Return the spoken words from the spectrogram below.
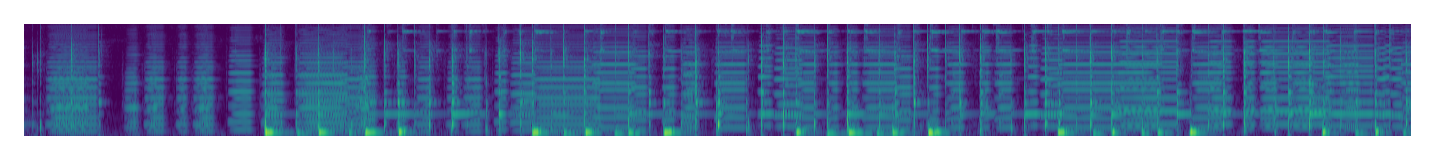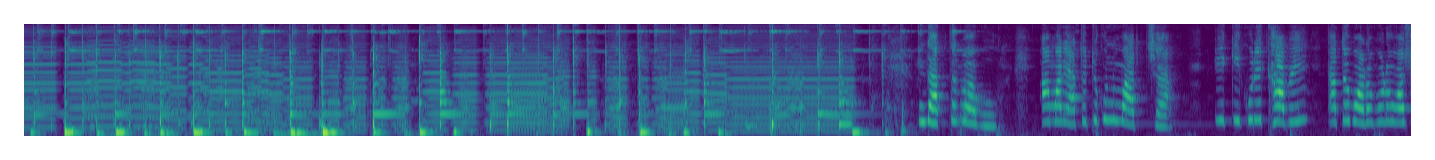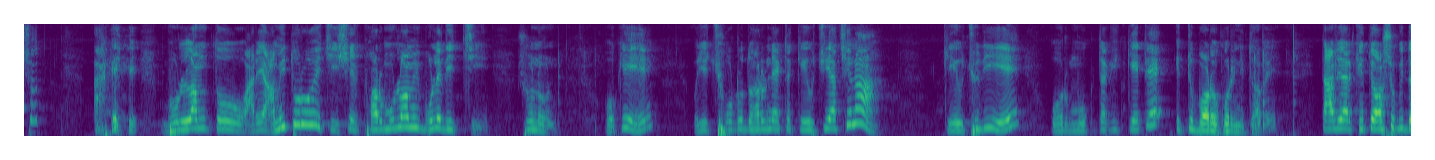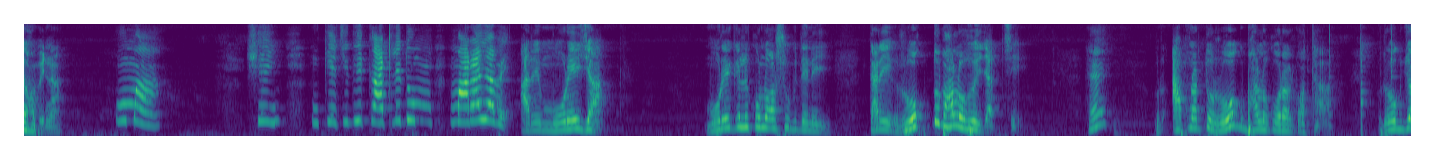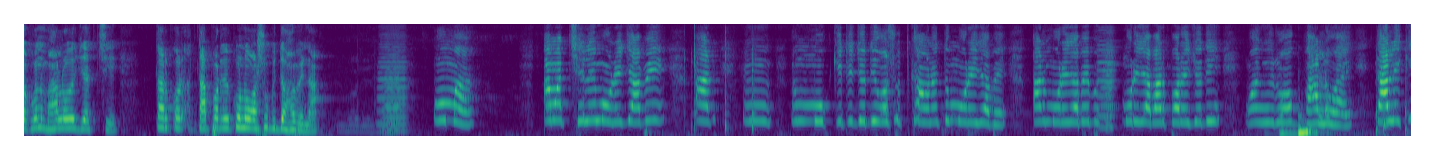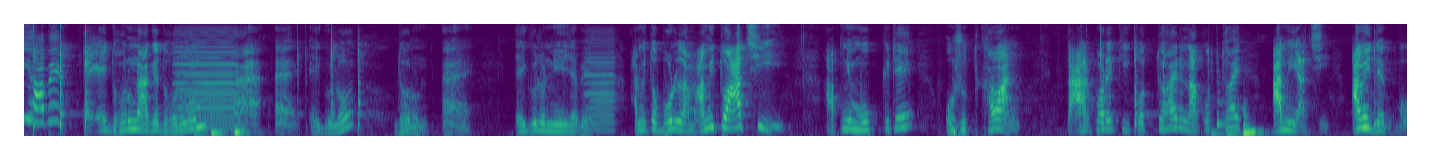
আরে বললাম তো আরে আমি তো রয়েছি সে ফর্মুলা আমি বলে দিচ্ছি। শুনুন ওকে ওই যে ছোটো ধরনের একটা কেউচি আছে না কেউচু দিয়ে ওর মুখটাকে কেটে একটু বড় করে নিতে হবে। তাহলে আর খেতে অসুবিধা হবে না। ও মা সেই কেচি দিয়ে কাটলে তো মারা যাবে। আরে মরে যাক। মরে গেলে কোনো অসুবিধা নেই। তারে রোগ তো ভালো হয়ে যাচ্ছে। হ্যাঁ? আপনার তো রোগ ভালো করার কথা। রোগ যখন ভালো হয়ে যাচ্ছে তারপর তারপরে কোনো অসুবিধা হবে না। ও মা আমার ছেলে মরে যাবে আর মুখ কেটে যদি ওষুধ খাওয়ানো তো মরে যাবে। আর মরে যাবে মরে যাবার পরে যদি ওই রোগ ভালো হয় তাহলে কি হবে? এই ধরুন আগে ধরুন হ্যাঁ এইগুলো ধরুন এইগুলো নিয়ে যাবেন আমি তো বললাম আমি তো আছি। আপনি মুখ কেটে ওষুধ খাওয়ান তারপরে কি করতে হয় না করতে হয় আমি আছি আমি দেখব।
